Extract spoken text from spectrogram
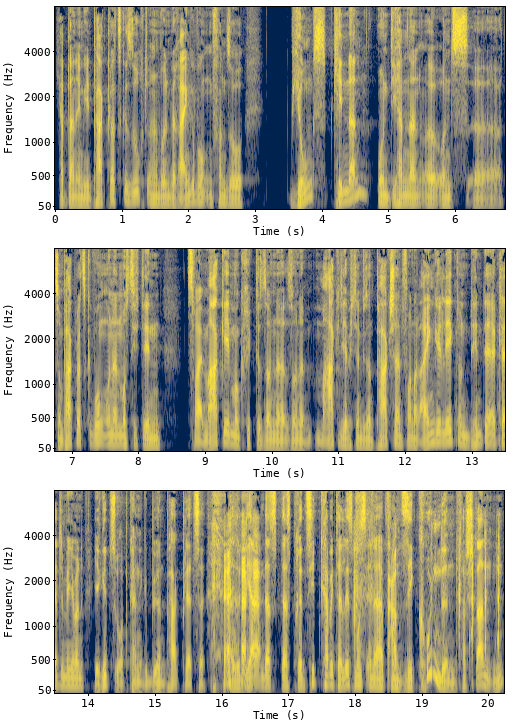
ich habe dann irgendwie einen Parkplatz gesucht und dann wurden wir reingewunken von so Jungs, Kindern und die haben dann äh, uns äh, zum Parkplatz gewunken und dann musste ich den zwei Mark geben und kriegte so eine, so eine Marke, die habe ich dann wie so einen Parkschein vorne reingelegt und hinterher erklärte mir jemand, hier gibt's überhaupt keine Gebührenparkplätze. Also die hatten das, das Prinzip Kapitalismus innerhalb von Sekunden verstanden.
